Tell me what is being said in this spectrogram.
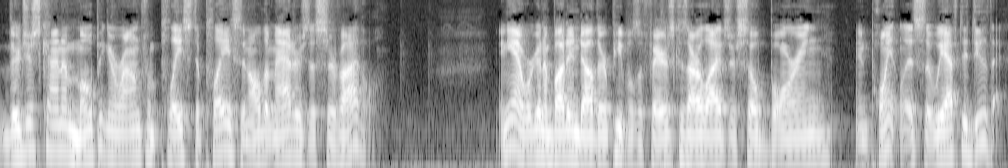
They're just kind of moping around from place to place, and all that matters is survival. And yeah, we're going to butt into other people's affairs because our lives are so boring and pointless that we have to do that.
